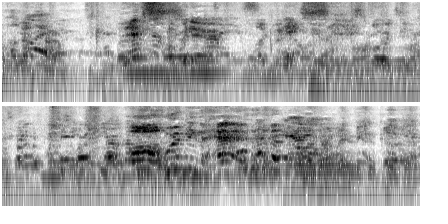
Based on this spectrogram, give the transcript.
no. But over there, like we get to sports and Oh, whip me in the head. I think uh,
